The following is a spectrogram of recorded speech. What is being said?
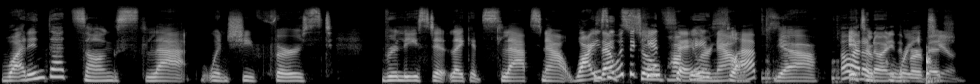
why didn't that song slap when she first released it like it slaps now? Why is, Is that it what the so kids say? popular now? Slaps? Yeah. Oh, I don't know any of the verbiage. tune.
